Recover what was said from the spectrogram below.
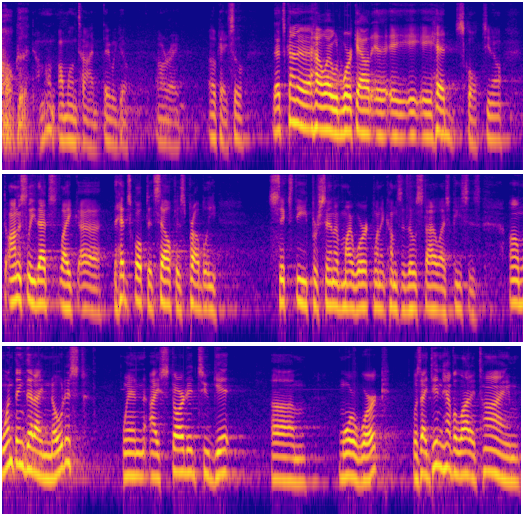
Oh, good. I'm on, I'm on time. There we go. All right. Okay, so that's kind of how I would work out a, a, a, head sculpt, you know. Honestly, that's like uh, the head sculpt itself is probably 60% of my work when it comes to those stylized pieces. Um, one thing that I noticed when I started to get um, more work was I didn't have a lot of time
